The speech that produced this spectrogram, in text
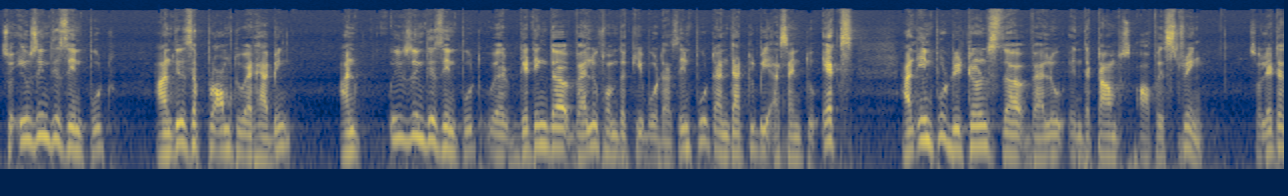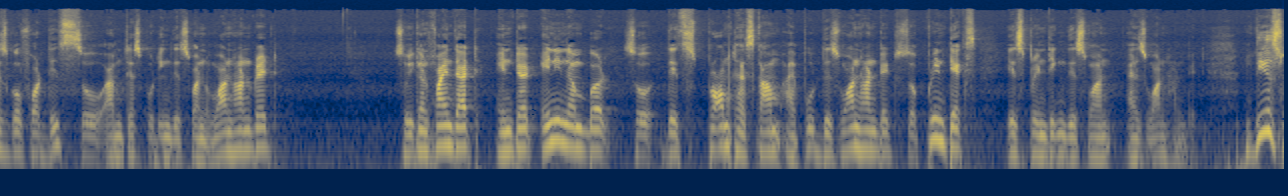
So using this input and there is a prompt we are having and using this input we are getting the value from the keyboard as input and that will be assigned to x and input returns the value in the terms of a string. So let us go for this. So i'm just putting this one 100 so you can find that enter any number. So this prompt has come. I put this 100 so print x is printing this one as 100 this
